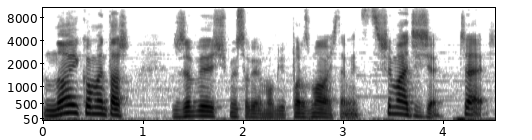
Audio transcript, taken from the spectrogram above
no i komentarz, żebyśmy sobie mogli porozmawiać, tak więc trzymajcie się, cześć!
